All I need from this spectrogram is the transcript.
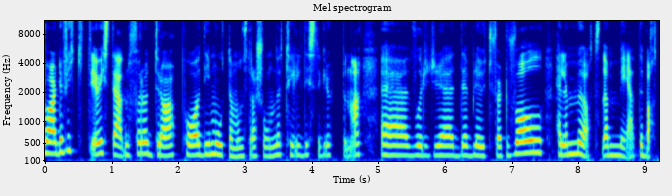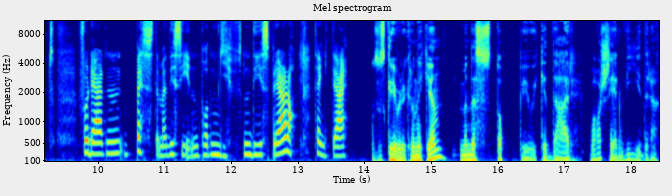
var det viktig, å istedenfor å dra på de motdemonstrasjonene til disse gruppene eh, hvor eh, det ble utført vold, heller møte dem med debatt. For det er den beste medisinen på den giften de sprer, da, tenkte jeg. Og så skriver du kronikken, men det stopper jo ikke der. Hva skjer videre?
